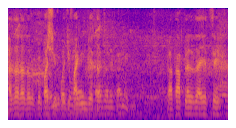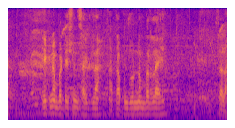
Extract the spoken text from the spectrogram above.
हजार हजार रुपये पाचशे रुपयाची फाईन देतात. तर आता आपल्याला जायचं आहे एक नंबर स्टेशन साईडला आता आपण दोन नंबरला आहे. चला.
